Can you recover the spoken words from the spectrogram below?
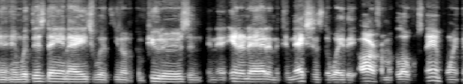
And, and with this day and age, with you know the computers and, and the internet and the connections the way they are from a global standpoint,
